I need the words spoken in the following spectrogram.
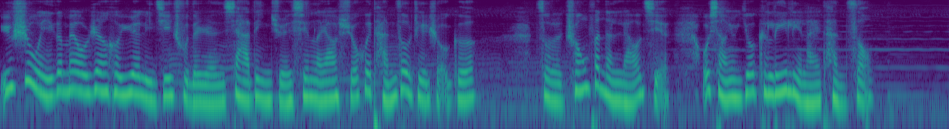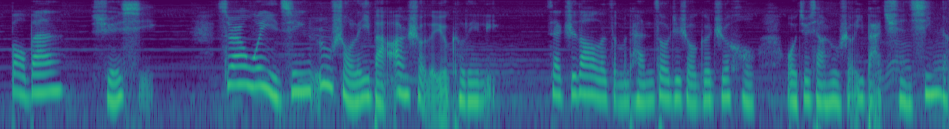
于是我一个没有任何乐理基础的人，下定决心了要学会弹奏这首歌。做了充分的了解，我想用尤克里里来弹奏。报班学习，虽然我已经入手了一把二手的尤克里里，在知道了怎么弹奏这首歌之后，我就想入手一把全新的。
